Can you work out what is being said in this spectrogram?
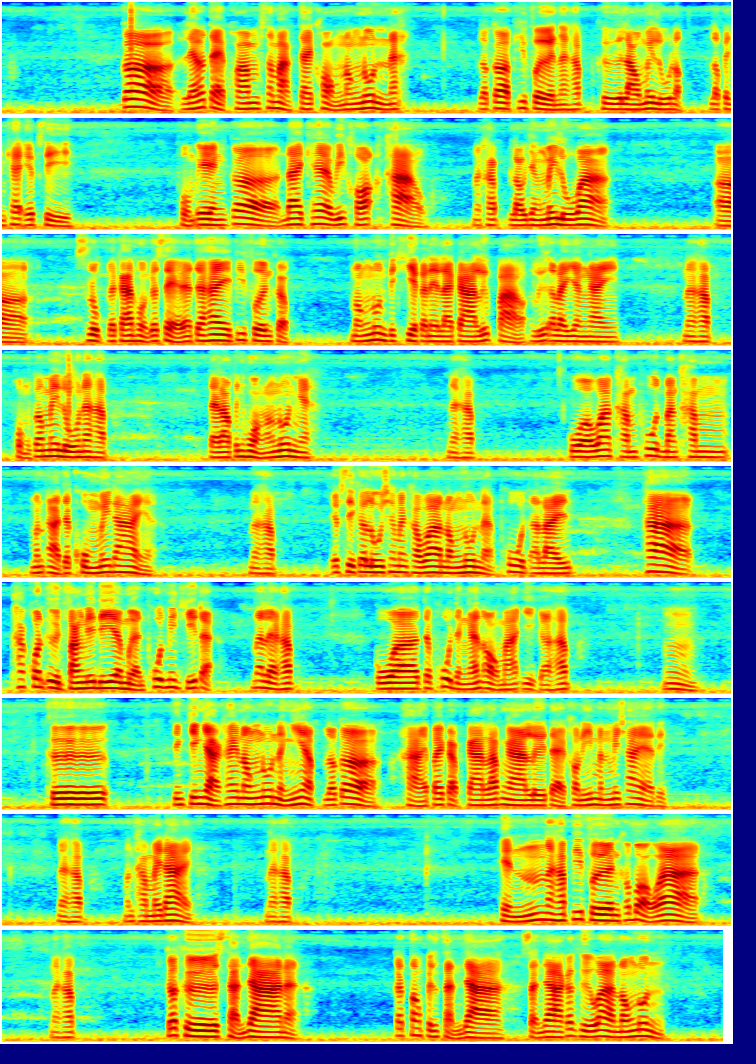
ก็แล้วแต่ความสมัครใจของน้องนุ่นนะ แล้วก็พี่เฟิร์นนะครับ คือเราไม่รู้หรอก เราเป็นแค่ FC ผมเองก็ได้แค่วิเคราะห์ข่าวนะครับ เรายังไม่รู้ว่าสรุปรายการโหนกระแสจะให้พี่เฟิร์นกับน้องนุ่นไปเคลียร์กันในรายการหรือเปล่า หรืออะไรยังไงนะครับ ผมก็ไม่รู้นะครับ แต่เราเป็นห่วงน้องนุ่นไงนะครับ กลัวว่าคำพูดบางคำมันอาจจะคุมไม่ได้อะนะครับ FC ก็รู้ใช่ไหมครับว่าน้องนุ่นน่ะ พูดอะไร ถ้าถ้าคนอื่นฟังดีๆเหมือนพูดไม่คิดอะ นั่นแหละครับ กลัวจะพูดอย่างนั้นออกมาอีกอะครับ อืม คือจริง ๆ อยากให้น้องนุ่นเงียบ แล้วก็หายไปกับการรับงานเลยแต่คราวนี้มันไม่ใช่อะสิ นะครับ มันทำไม่ได้นะครับ เห็นนะครับพี่เฟิร์นเขาบอกว่านะครับ ก็คือสัญญาน่ะก็ต้องเป็นสัญญา สัญญาก็คือว่าน้องนุ่น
